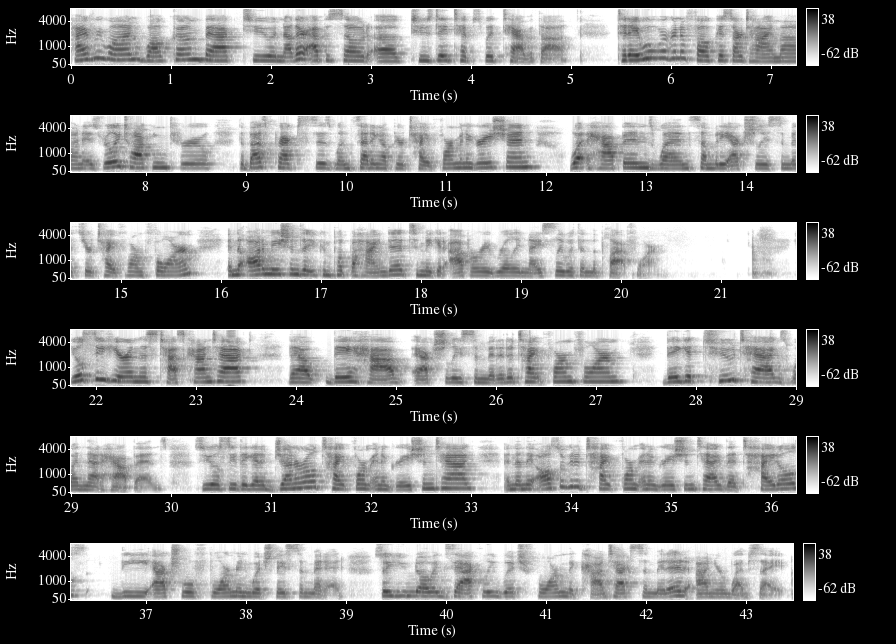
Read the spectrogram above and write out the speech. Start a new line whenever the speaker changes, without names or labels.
Hi, everyone. Welcome back to another episode of Tuesday Tips with Tabitha. Today, what we're going to focus our time on is really talking through the best practices when setting up your Typeform integration, what happens when somebody actually submits your Typeform form, and the automations that you can put behind it to make it operate really nicely within the platform. You'll see here in this test contact that they have actually submitted a Typeform form. They get two tags when that happens. So you'll see they get a general Typeform integration tag, and then they also get a Typeform integration tag that titles the actual form in which they submitted. So you know exactly which form the contact submitted on your website.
